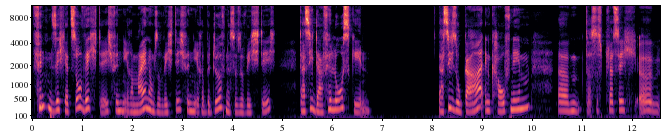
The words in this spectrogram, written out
finden sich jetzt so wichtig, finden ihre Meinung so wichtig, finden ihre Bedürfnisse so wichtig, dass sie dafür losgehen. Dass sie sogar in Kauf nehmen, ähm, dass es plötzlich äh,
